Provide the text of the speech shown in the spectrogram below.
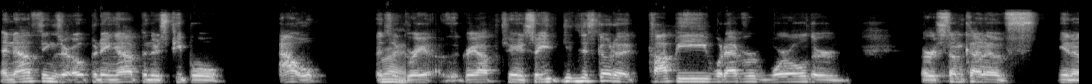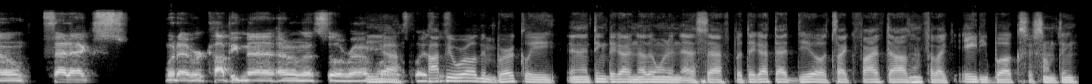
And now things are opening up and there's people out. It's a great, a great opportunity. So you, you just go to copy whatever world or or some kind of you know FedEx whatever copy mat. I don't know if that's still around. Yeah. Copy World in Berkeley, and I think they got another one in SF, but they got that deal. It's like five thousand for like eighty bucks or something,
